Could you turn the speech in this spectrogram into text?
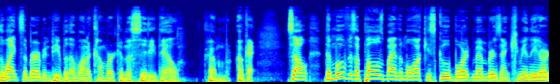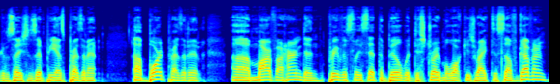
The white suburban people that want to come work in the city, they'll come. Okay. So the move is opposed by the Milwaukee School Board members and community organizations. MPS president, uh, board president uh, Marva Herndon previously said the bill would destroy Milwaukee's right to self govern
